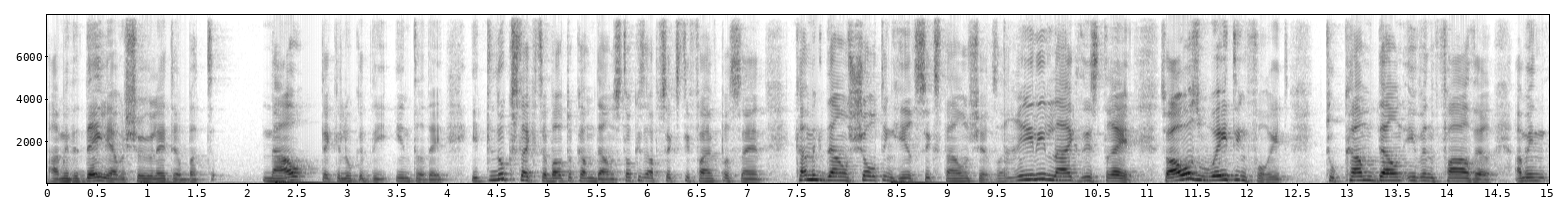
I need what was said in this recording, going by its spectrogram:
I mean the daily I will show you later but now take a look at the intraday. It looks like it's about to come down. Stock is up 65%, coming down, shorting here 6,000 shares. I really like this trade. So I was waiting for it to come down even farther. I mean,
